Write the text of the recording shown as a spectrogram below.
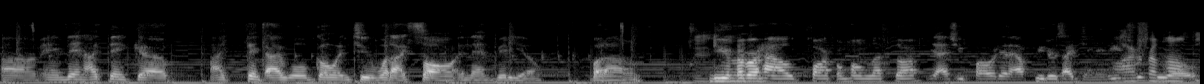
um, and then I think uh, I think I will go into what I saw in that video. But um, Mm. do you remember how Far From Home left off? Yeah, as you pointed out, Peter's identity. Far from home.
